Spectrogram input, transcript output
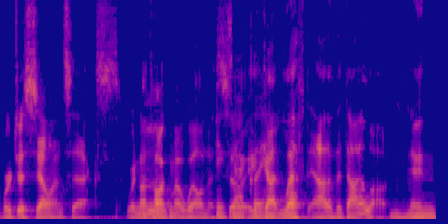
we're just selling sex. We're not talking about wellness. Exactly. So Mm. It got left out of the dialog And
